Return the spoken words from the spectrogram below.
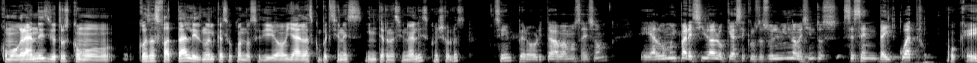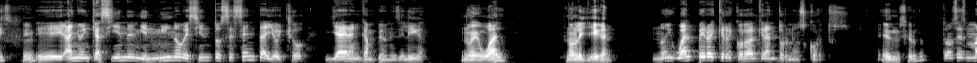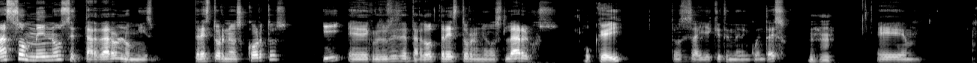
como grandes y otros como cosas fatales, ¿no? El caso cuando se dio ya las competiciones internacionales con Cholos. Sí, pero ahorita vamos a eso. Eh, algo muy parecido a lo que hace Cruz Azul en 1964. Ok, sí. Eh, año en que ascienden y en 1968 ya eran campeones de liga. No igual. No le llegan. No igual, pero hay que recordar que eran torneos cortos. ¿Es cierto? Entonces, más o menos se tardaron lo mismo. Tres torneos cortos y eh, Cruz Azul se tardó tres torneos largos. Ok. Entonces ahí hay que tener en cuenta eso. eh,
